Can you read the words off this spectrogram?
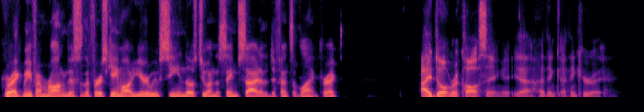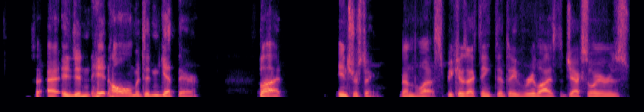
correct me if I'm wrong. This is the first game all year we've seen those two on the same side of the defensive line. Correct? i don't recall seeing it yeah i think i think you're right So, uh, it didn't hit home. It didn't get there, but interesting nonetheless because I think that they've realized that Jack Sawyer is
